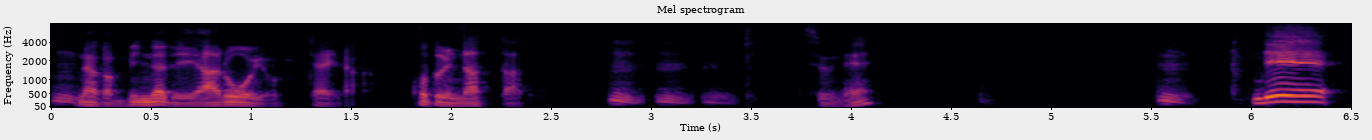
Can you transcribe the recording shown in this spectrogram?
うんなんかみんなでやろうよみたいなことになったんでうんうんうん。すよね。うん。で、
